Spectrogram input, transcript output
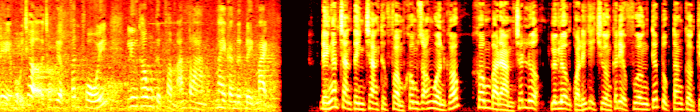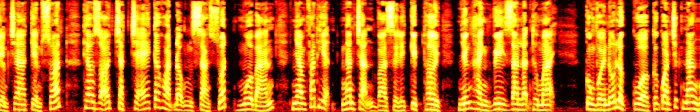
để hỗ trợ cho việc phân phối, lưu thông thực phẩm an toàn ngày càng được đẩy mạnh. Để ngăn chặn tình trạng thực phẩm không rõ nguồn gốc, không bảo đảm chất lượng, lực lượng quản lý thị trường các địa phương tiếp tục tăng cường kiểm tra, kiểm soát, theo dõi chặt chẽ các hoạt động sản xuất, mua bán nhằm phát hiện, ngăn chặn và xử lý kịp thời những hành vi gian lận thương mại. Cùng với nỗ lực của cơ quan chức năng,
